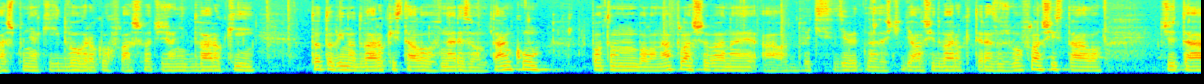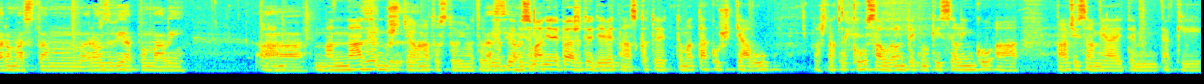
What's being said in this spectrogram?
až po nejakých dvoch rokoch flašovať. Čiže oni dva roky, toto víno dva roky stálo v nerezovom tanku, potom bolo naflašované a od 2019 ešte ďalšie dva roky teraz už vo flaši stálo. Čiže tá aroma sa tam rozvíja pomaly. A... Má nádhernú šťavu na to stojí. No to, ja, ja by som ani nepovedal, že to je 19 to, je, to má takú šťavu, až takú kúsavú, veľmi peknú kyselinku a páči sa mi aj ten taký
